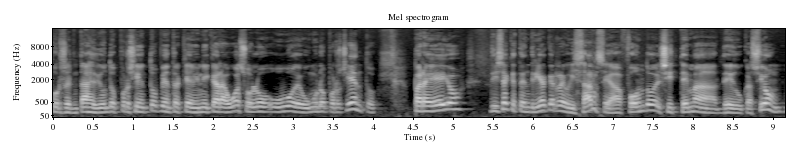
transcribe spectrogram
porcentaje de un 2%, mientras que en Nicaragua solo hubo de un 1%. Para ellos dice que tendría que revisarse a fondo el sistema de educación.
